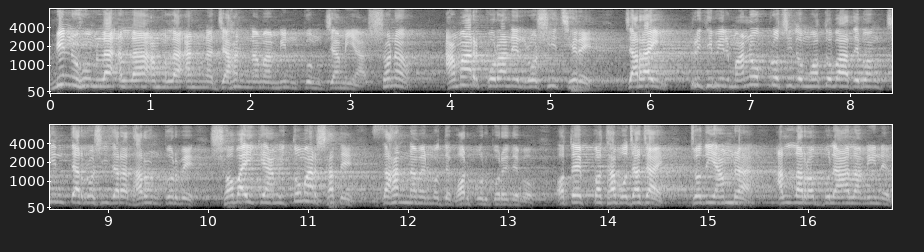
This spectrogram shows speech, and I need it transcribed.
মিনহুম লা লা আমলা আন্না জাহান্নামা মিনকুম জামিয়া শোনো, আমার কোরআনের রশি ছেড়ে যারাই পৃথিবীর মানব রচিত মতবাদ এবং চিন্তার রশি যারা ধারণ করবে, সবাইকে আমি তোমার সাথে জাহান নামের মধ্যে ভরপুর করে দেব। অতএব কথা বোঝা যায়, যদি আমরা আল্লাহ রব্বুল আলমিনের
